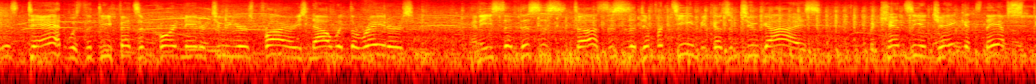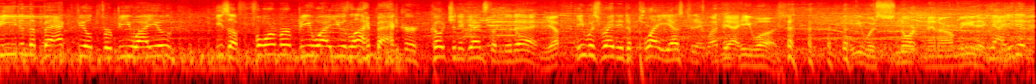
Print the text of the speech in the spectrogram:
His dad was the defensive coordinator two years prior. He's now with the Raiders. And he said, this is, to us, this is a different team because of two guys, McKenzie and Jenkins. They have speed in the backfield for BYU. He's a former BYU linebacker coaching against them today. Yep. He was ready to play yesterday, wasn't he? Yeah, he was. he was snorting in our meeting. Yeah, he didn't.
